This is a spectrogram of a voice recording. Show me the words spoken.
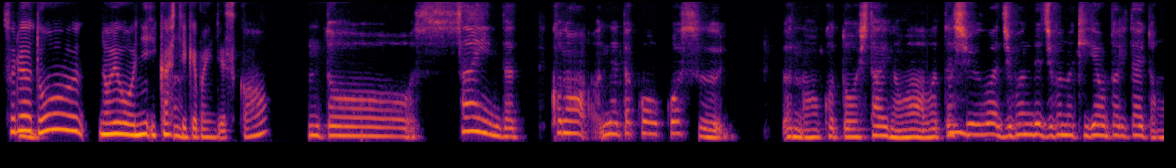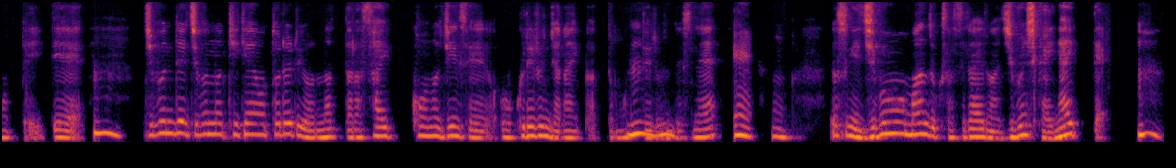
それはどのように活かしていけばいいんですかうんと、サインだ、このネタ子を起こす、あの、ことをしたいのは、私は自分で自分の機嫌を取りたいと思っていて、うん。自分で自分の機嫌を取れるようになったら最高の人生を送れるんじゃないかって思ってるんですね。ええ。うん。要するに自分を満足させられるのは自分しかいないって、うん。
